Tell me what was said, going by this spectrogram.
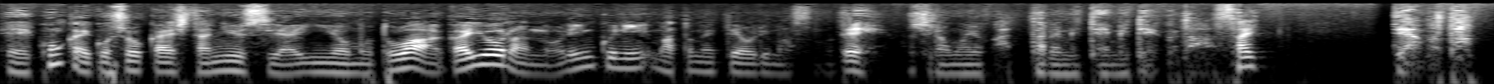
えー、今回ご紹介したニュースや引用元は概要欄のリンクにまとめておりますので、こちらもよかったら見てみてください。ではまた。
